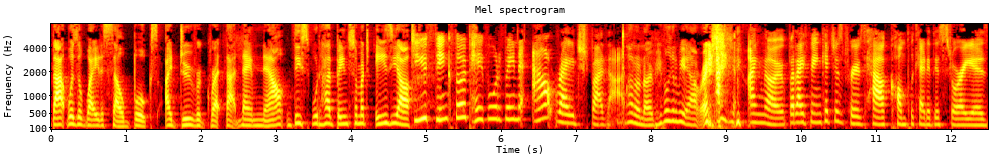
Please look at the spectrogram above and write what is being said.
that was a way to sell books. I do regret that name now. This would have been so much easier. Do you think, though, people would have been outraged by that? I don't know. People are going to be outraged. I know, but I think it just proves how complicated this story is.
